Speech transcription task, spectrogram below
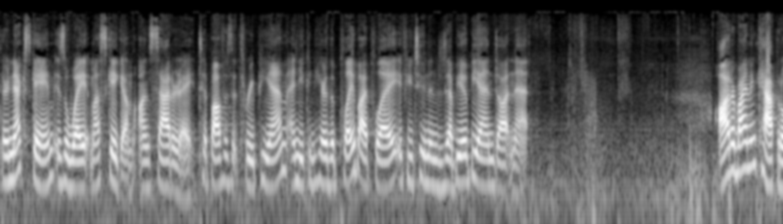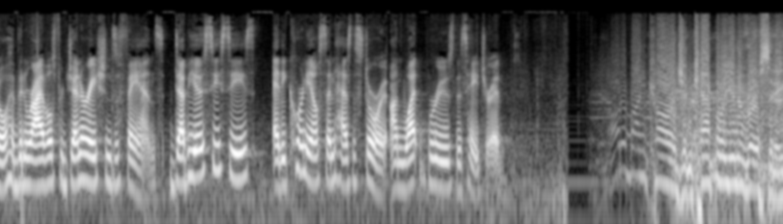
Their next game is away at Muskingum on Saturday. Tip-off is at 3 p.m., and you can hear the play-by-play -play if you tune into WOBN.net. Otterbein and Capital have been rivals for generations of fans. WOCC's Eddie Cornelison has the story on what brews this hatred. Otterbein College and Capital University,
